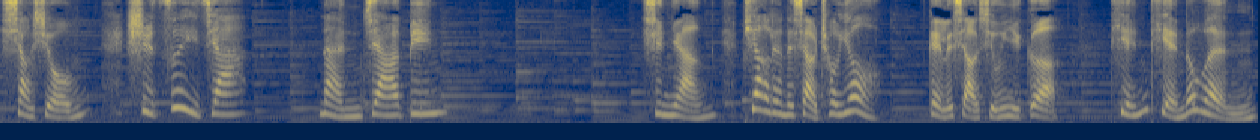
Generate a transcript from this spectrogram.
小熊是最佳男嘉宾。新娘漂亮的小臭鼬给了小熊一个甜甜的吻。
